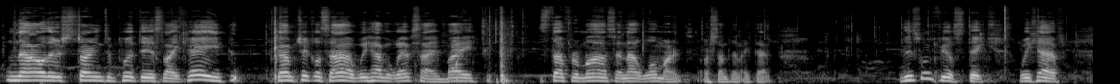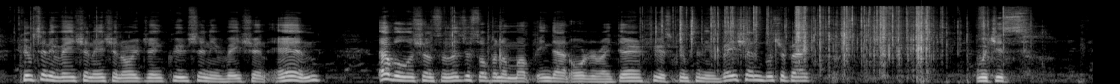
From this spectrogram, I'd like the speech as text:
Now they're starting to put this like, hey, come check us out. We have a website. Buy stuff from us and not Walmart or something like that. This one feels thick. We have Crimson Invasion, Ancient Origin, Crimson Invasion, and Evolution. So let's just open them up in that order right there. Here's Crimson Invasion Booster Pack, which is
